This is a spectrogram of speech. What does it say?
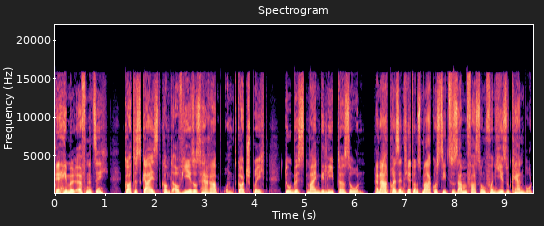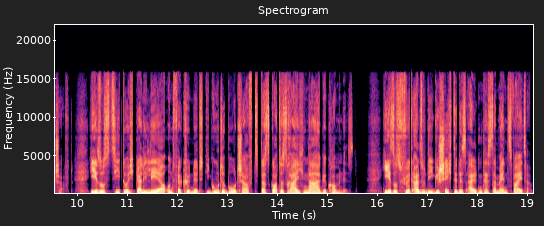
Der Himmel öffnet sich, Gottes Geist kommt auf Jesus herab und Gott spricht, du bist mein geliebter Sohn. Danach präsentiert uns Markus die Zusammenfassung von Jesu Kernbotschaft. Jesus zieht durch Galiläa und verkündet die gute Botschaft, dass Gottes Reich nahe gekommen ist. Jesus führt also die Geschichte des Alten Testaments weiter.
